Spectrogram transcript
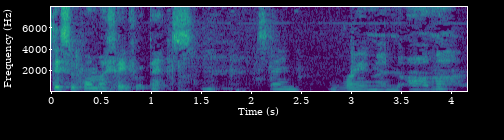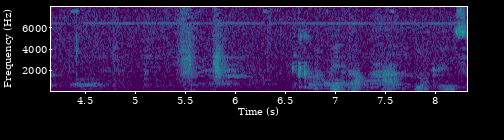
This is one of my favourite bits. Mm. Same. Roman armour. Look how big that padlock is.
